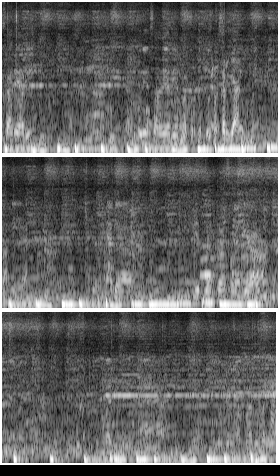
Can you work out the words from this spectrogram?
Berian sehari-hari? Berian sehari-hari apa? Berkebun pekerjaan. Tani ya. Ini ada sedikit bantuan sosial. Semoga diterima. Ya semoga bermanfaat bapak ya?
